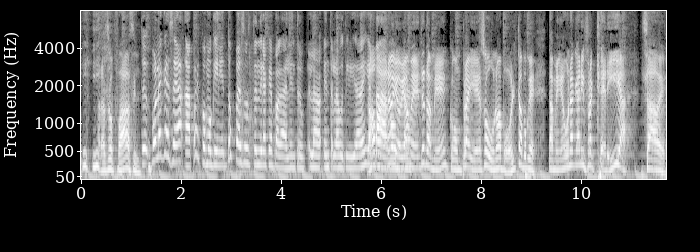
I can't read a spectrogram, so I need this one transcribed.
Ahora eso es fácil. te- Ponle que sea, ah, pues como 500 pesos tendrías que pagar entre, la- entre las utilidades y No, hasta la mano, y compra. obviamente también compra y eso uno aporta, porque también es una carifresquería, ¿sabes?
